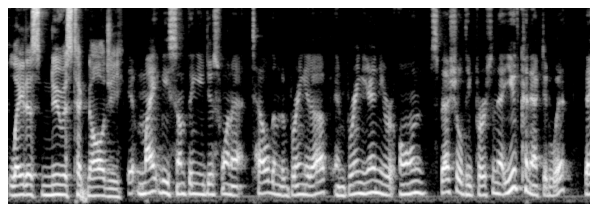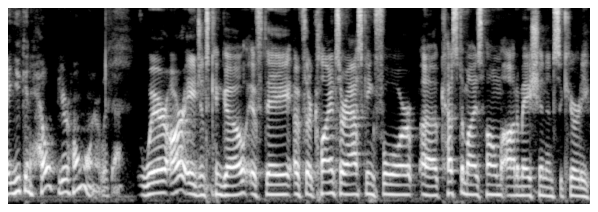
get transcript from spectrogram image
latest, newest technology? It might be something you just want to tell them to bring it up and bring in your own specialty person that you've connected with that you can help your homeowner with that. Where our agents can go if they if their clients are asking for uh, customized home automation and security.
